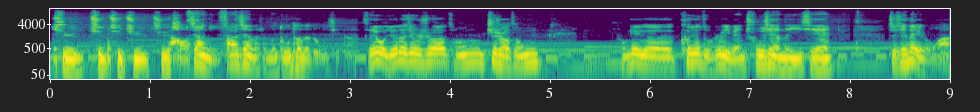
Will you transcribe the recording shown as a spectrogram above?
去去去去去，好像你发现了什么独特的东西啊。所以我觉得就是说，从至少从从这个科学组织里边出现的一些这些内容啊，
